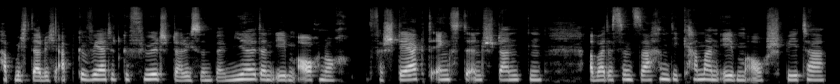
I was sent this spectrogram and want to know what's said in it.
habe mich dadurch abgewertet gefühlt. Dadurch sind bei mir dann eben auch noch verstärkt Ängste entstanden. Aber das sind Sachen, die kann man eben auch später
